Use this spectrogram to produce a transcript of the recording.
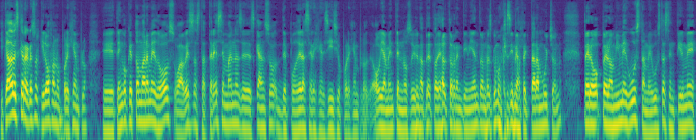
Y cada vez que regreso al quirófano, por ejemplo, tengo que tomarme dos o a veces hasta tres semanas de descanso de poder hacer ejercicio, por ejemplo. Obviamente no soy un atleta de alto rendimiento, no es como que si me afectara mucho, ¿no? Pero, pero a mí me me gusta, me gusta sentirme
